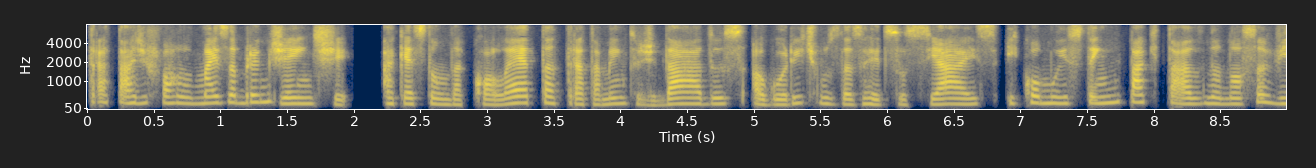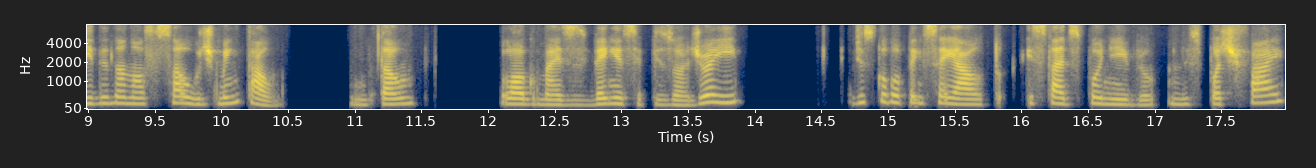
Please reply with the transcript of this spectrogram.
tratar de forma mais abrangente a questão da coleta, tratamento de dados, algoritmos das redes sociais e como isso tem impactado na nossa vida e na nossa saúde mental. Então, logo mais vem esse episódio aí. Desculpa, pensei alto. Está disponível no Spotify,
